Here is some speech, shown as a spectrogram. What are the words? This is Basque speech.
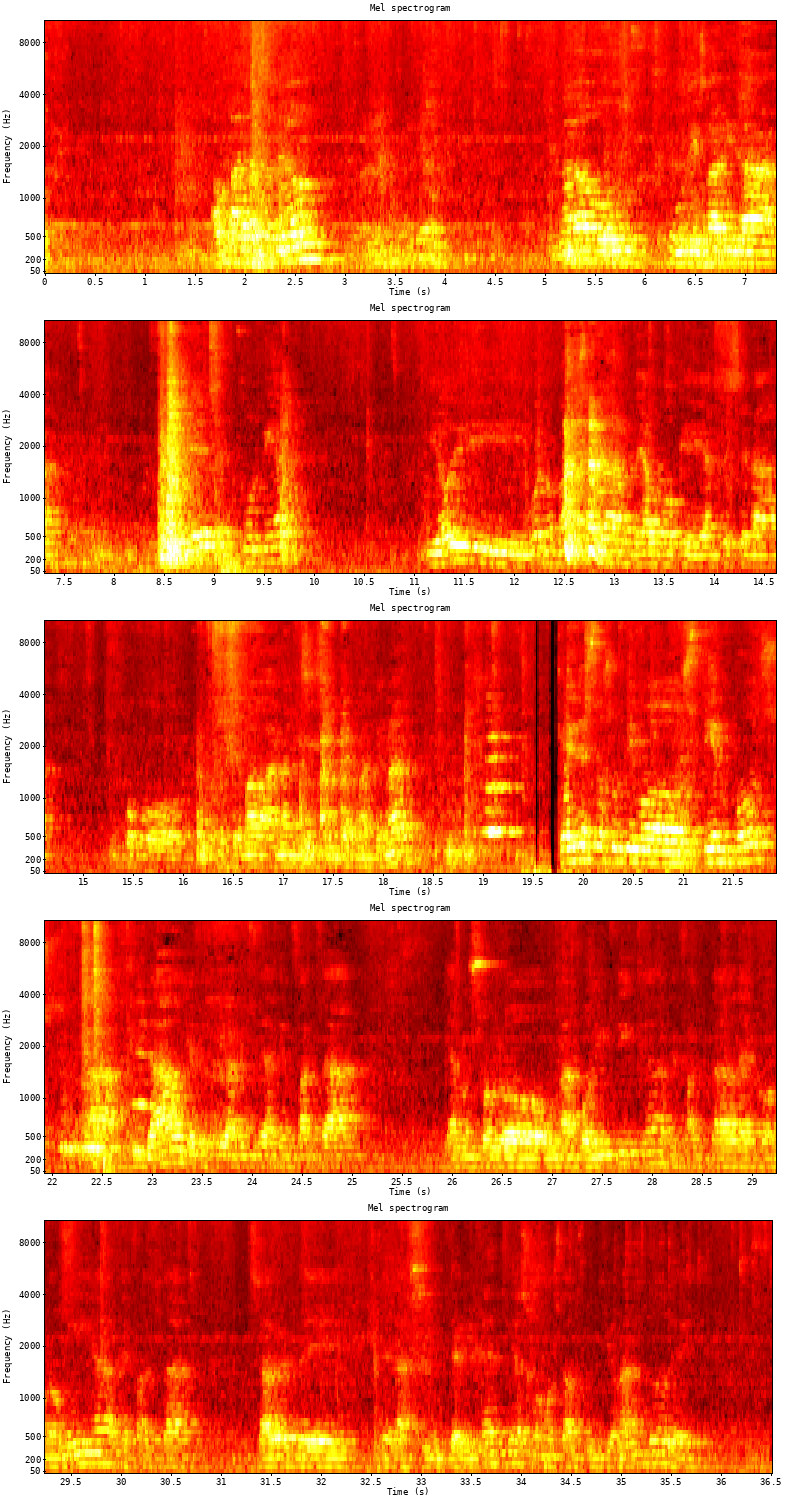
Okay. Gure islari da Turquía. Y hoy, bueno, vamos a hablar de algo que antes era un poco lo que se llamaba análisis internacional, que en estos últimos tiempos ha girado y efectivamente hacen falta ya no solo una política, hace falta la economía, hace falta saber de, las inteligencias, cómo están funcionando, de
